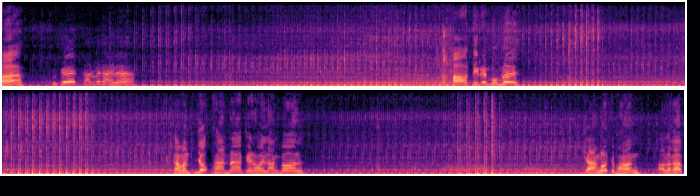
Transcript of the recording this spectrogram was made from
ฮะลูกเกดดันไปไหนนะเอาติดไว้มุมเลย ถ้ามันยกผ่านหน้าแกถอยหลังก่อน ยางรถจะพัง เอาละครับ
